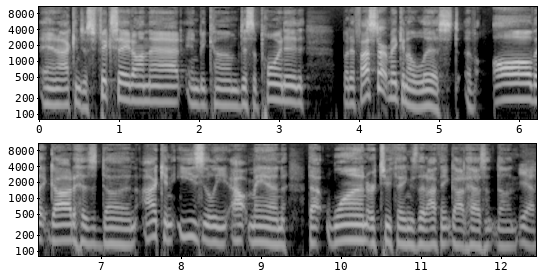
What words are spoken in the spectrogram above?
And I can just fixate on that and become disappointed. But if I start making a list of all that God has done, I can easily outman that one or two things that I think God hasn't done. Yeah,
